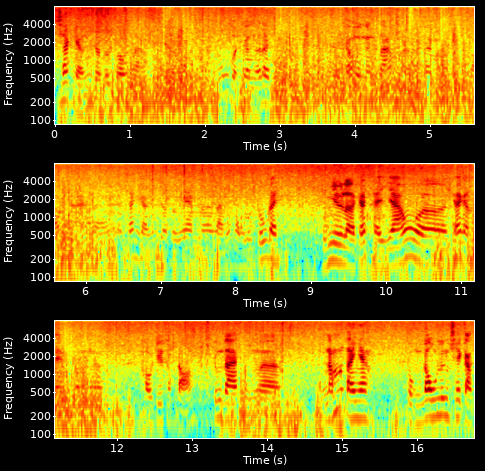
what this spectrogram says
xác nhận cho tụi con là chú bệnh nhân ở đây cảm ơn anh tám là thay mặt đội xã là xác nhận cho tụi em ờ, làm cái phòng lưu trú đây. Cũng như là các thầy giáo ờ, các anh em trong ờ, hội chữ thập đỏ, chúng ta cùng nắm tay nhau, cùng đau lưng xe cật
